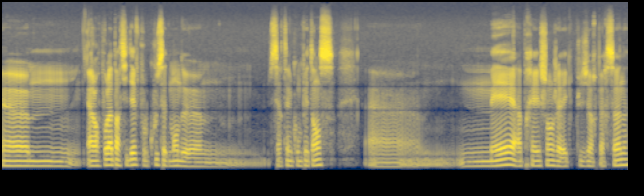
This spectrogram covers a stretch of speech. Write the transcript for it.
Alors pour la partie dev, pour le coup, ça demande certaines compétences. mais après échange avec plusieurs personnes,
